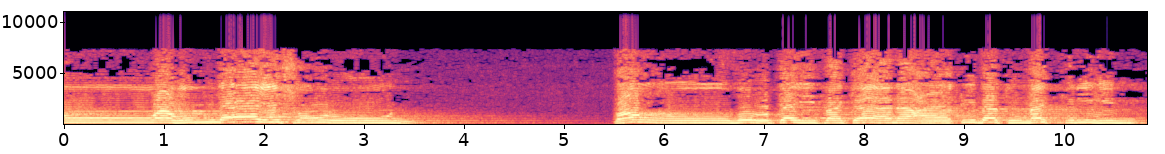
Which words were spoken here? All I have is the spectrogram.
وهم لا يشعرون فانظر كيف كان عاقبة مكرهم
